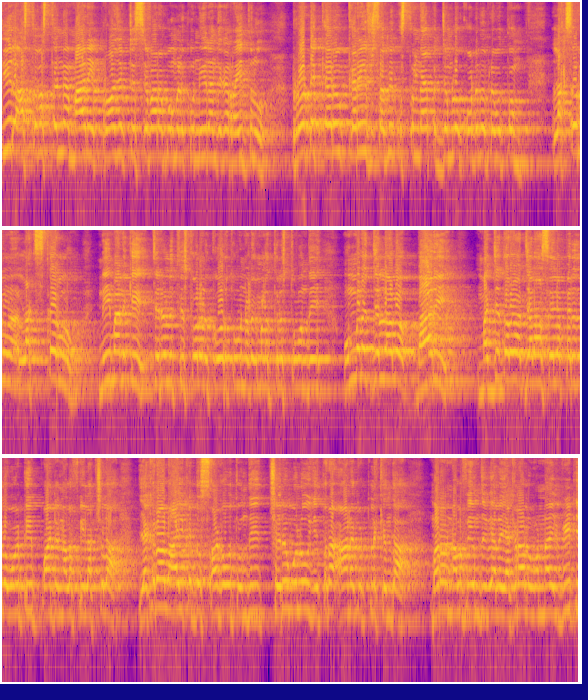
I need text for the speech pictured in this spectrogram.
తీరు అస్తవ్యస్తంగా మారి ప్రాజెక్టు శివార భూములకు నీరందక రైతులు రోడ్డెక్కారు. ఖరీఫ్ సమీపిస్తున్న నేపథ్యంలో కూటమి ప్రభుత్వం లక్షలు లక్షకర్లు నియమానికి చర్యలు తీసుకోవాలని కోరుతూ ఉన్నట్టు మనకు తెలుస్తూ ఉంది. ఉమ్మడి జిల్లాలో భారీ మధ్యతరగతి జలాశయాల పరిధిలో ఒకటి పాయింట్ నలభై లక్షల ఎకరాల ఆయకట్టు సాగవుతుంది. చెరువులు ఇతర ఆనకట్టుల కింద మరో నలభై ఎనిమిది వేల ఎకరాలు ఉన్నాయి. వీటి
